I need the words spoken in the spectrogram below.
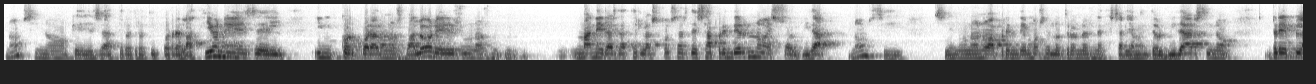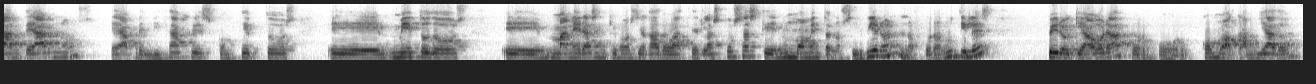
¿no? sino que es hacer otro tipo de relaciones, el incorporar unos valores, unos maneras de hacer las cosas, desaprender no es olvidar, ¿no? Si, si en uno no aprendemos, el otro no es necesariamente olvidar, sino replantearnos eh, aprendizajes, conceptos, eh, métodos, eh, maneras en que hemos llegado a hacer las cosas que en un momento nos sirvieron, nos fueron útiles, pero que ahora, por, por, cómo ha cambiado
